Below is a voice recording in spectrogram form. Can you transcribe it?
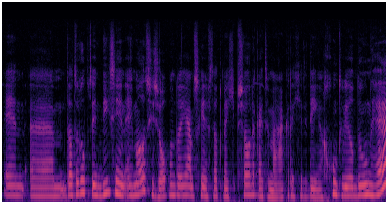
En ehm, dat roept in die zin emoties op. Omdat ja, misschien heeft dat met je persoonlijkheid te maken. Dat je de dingen goed wil doen, hè?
